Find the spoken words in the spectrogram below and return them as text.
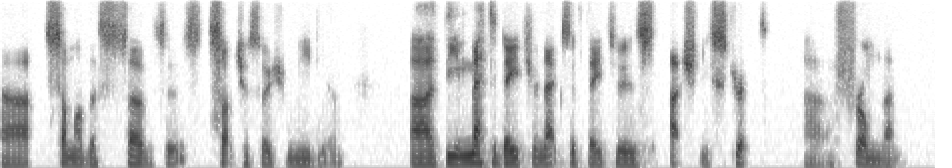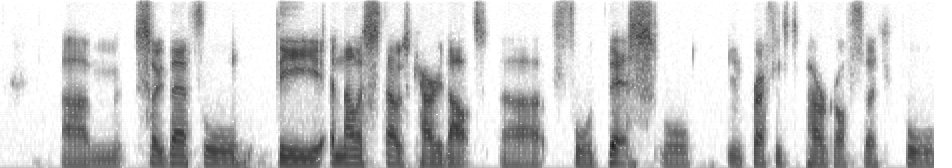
uh, some other services such as social media, uh, the metadata and EXIF data is actually stripped uh, from them. Um, so therefore, the analysis that was carried out uh, for this, or in reference to paragraph 34,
